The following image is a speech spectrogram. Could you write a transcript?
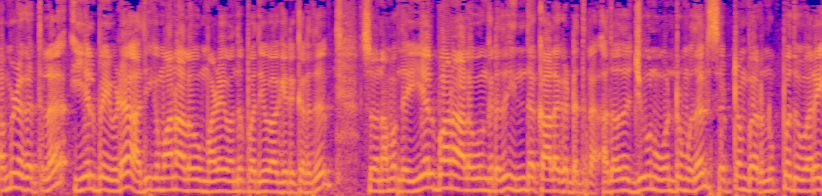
தமிழகத்தில் இயல்பை விட அதிகமான அளவு மழை வந்து பதிவாகி இருக்கிறது. ஸோ நம்ம இந்த இயல்பான அளவுங்கிறது இந்த காலகட்டத்தில் அதாவது ஜூன் ஒன்று முதல் செப்டம்பர் முப்பது வரை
